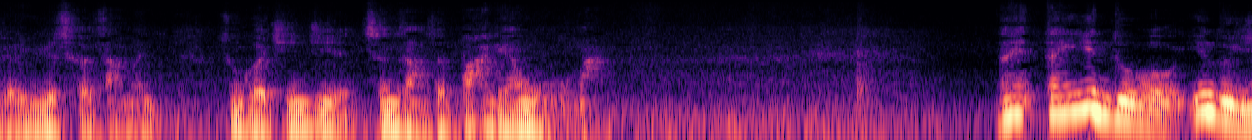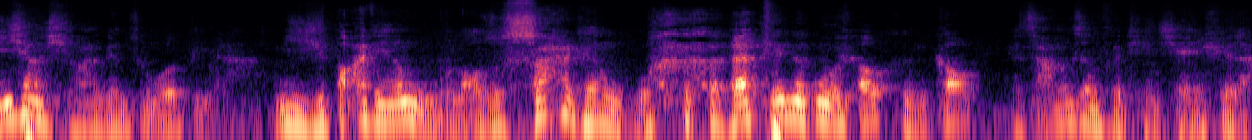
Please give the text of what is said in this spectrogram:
就预测咱们中国经济增长是八点五嘛。但但印度印度一向喜欢跟中国比了。你八点五，老子十二点五，定的目标很高。咱们政府挺谦虚的，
